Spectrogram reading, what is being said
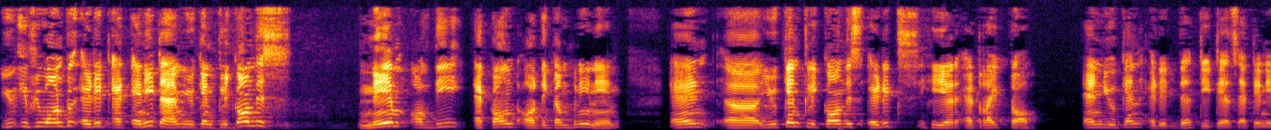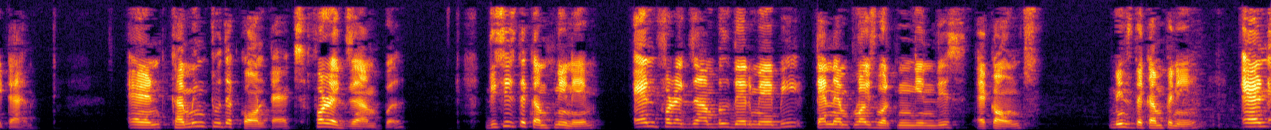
You if you want to edit at any time you can click on this name of the account or the company name and uh, you can click on this edits here at right top and you can edit the details at any time. And coming to the contacts for example this is the company name. And for example there may be 10 employees working in this accounts means the company. And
